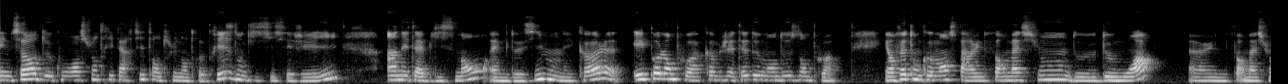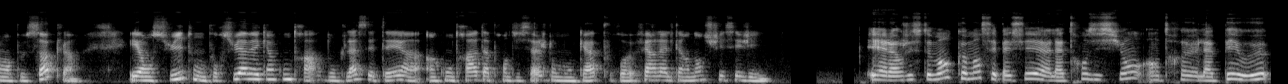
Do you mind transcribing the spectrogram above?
une sorte de convention tripartite entre une entreprise, donc ici CGI, un établissement, M2I, mon école, et Pôle emploi, comme j'étais demandeuse d'emploi. Et en fait, on commence par une formation de deux mois, euh, une formation un peu socle, et ensuite on poursuit avec un contrat. Donc là, c'était euh, un contrat d'apprentissage dans mon cas pour euh, faire l'alternance chez CGI. Et alors justement, comment s'est passée la transition entre la POE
